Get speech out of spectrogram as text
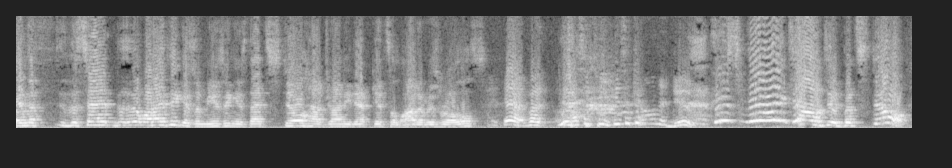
and the the sad. The, what I think is amusing is that's still how Johnny Depp gets a lot of his roles. yeah, but also too, he's a talented dude. He's very talented, but still,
